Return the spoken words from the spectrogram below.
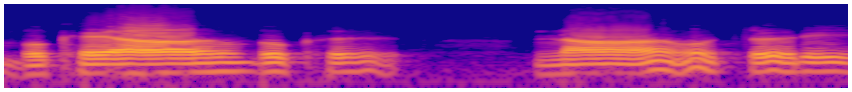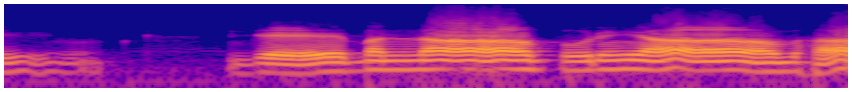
ਭੁਖਿਆ ਭੁਖ ਨਾ ਉਤਰੀ, ਜੇ ਬੰਨਾ ਪੁਰੀਆਂ ਭਾਰ।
